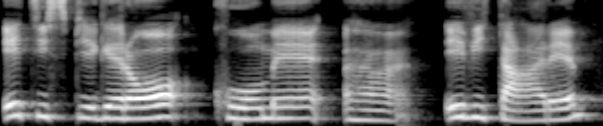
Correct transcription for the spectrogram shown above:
e ti spiegherò come eh, evitare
